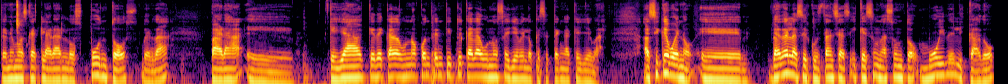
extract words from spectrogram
tenemos que aclarar los puntos, ¿verdad? Para eh, que ya quede cada uno contentito y cada uno se lleve lo que se tenga que llevar. Así que bueno, eh, dadas las circunstancias y que es un asunto muy delicado,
